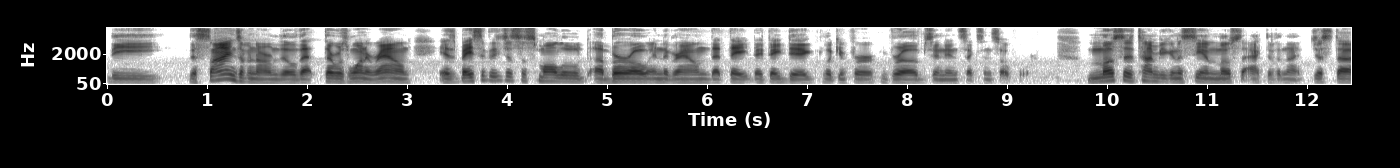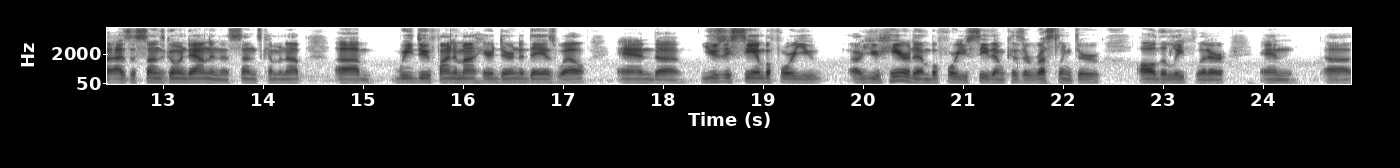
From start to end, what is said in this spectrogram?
the the signs of an armadillo that there was one around is basically just a small little uh, burrow in the ground that they that they dig looking for grubs and insects and so forth most of the time you're going to see them most active at night just uh, as the sun's going down and the sun's coming up um, we do find them out here during the day as well and usually see them before you or you hear them before you see them because they're rustling through all the leaf litter and uh,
